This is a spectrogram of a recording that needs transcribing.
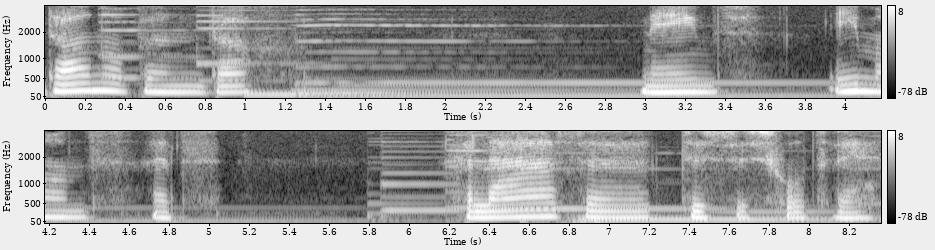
Dan op een dag neemt iemand het glazen tussenschot weg.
